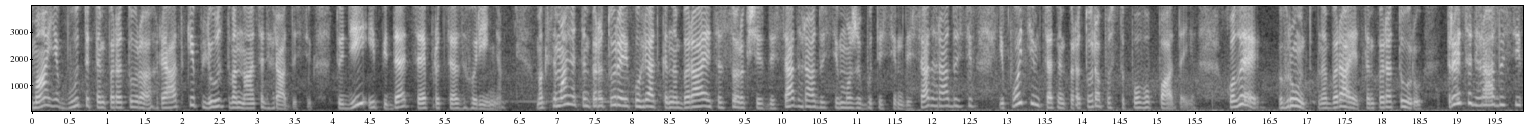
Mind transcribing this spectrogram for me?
Має бути температура грядки плюс 12 градусів. Тоді і піде цей процес горіння. Максимальна температура, яку грядка набирає, це 40-60 градусів, може бути 70 градусів, і потім ця температура поступово падає. Коли ґрунт набирає температуру 30 градусів,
